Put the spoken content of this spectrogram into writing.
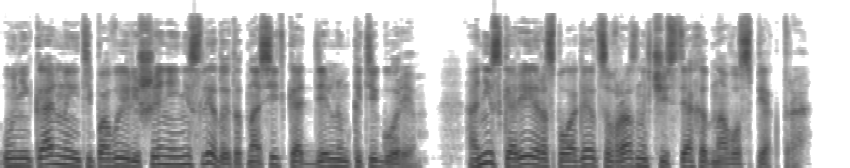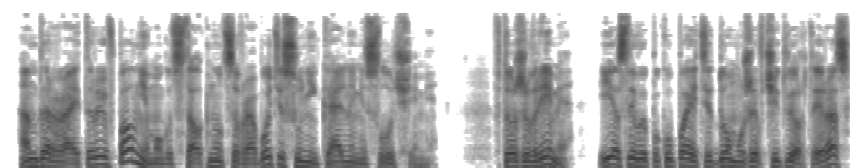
уникальные типовые решения не следует относить к отдельным категориям. Они скорее располагаются в разных частях одного спектра. Андеррайтеры вполне могут столкнуться в работе с уникальными случаями. В то же время если вы покупаете дом уже в четвертый раз,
